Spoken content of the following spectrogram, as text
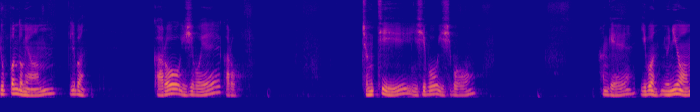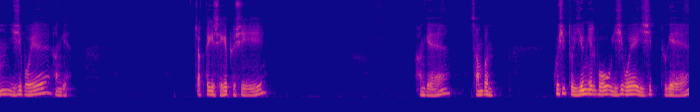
6번 도면 1번 가로 25에 가로 정티 25 25한 개. 2번 유니온 25에 한 개. 짝대기 3개 표시 한 개. 3번 90도 이형 엘보 25에 20두 개.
